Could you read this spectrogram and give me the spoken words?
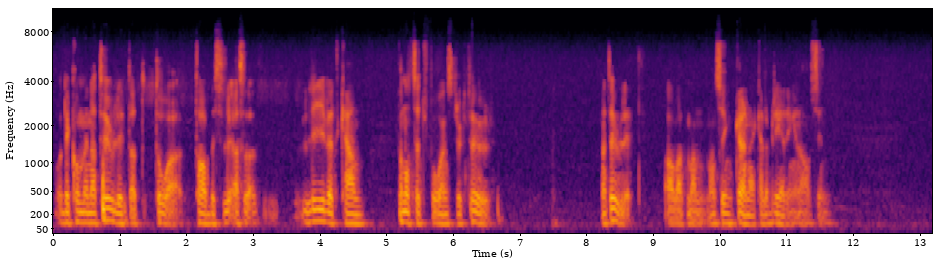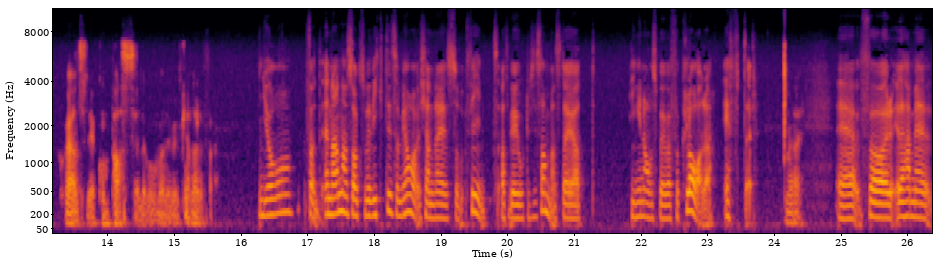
Och det kommer naturligt att då ta beslut. Alltså, livet kan på något sätt få en struktur naturligt av att man, man synkar den här kalibreringen av sin själsliga kompass eller vad man nu vill kalla det för. Ja, för en annan sak som är viktig som jag känner är så fint att vi har gjort det tillsammans, det är ju att ingen av oss behöver förklara efter. Nej. Eh, för det här med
